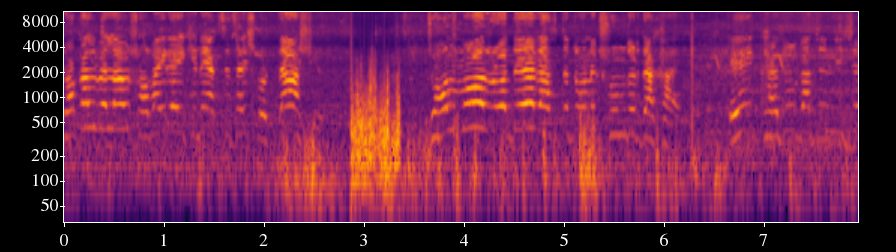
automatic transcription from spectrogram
সকালবেলা সবাইরা এখানে এক্সারসাইজ করতে আসে। ঝলমল রোদে রাস্তাটা অনেক সুন্দর দেখায়। এই খেজুর গাছের নিচে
